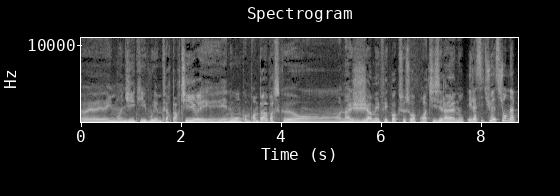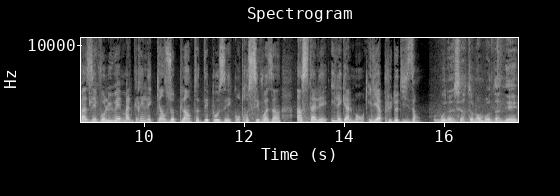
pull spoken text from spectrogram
Euh, ils m'ont dit qu'ils voulaient me faire partir et, nous on comprend pas parce qu'on n'a jamais fait quoi que ce soit pour attiser la haine. Et la situation n'a pas évolué malgré les 15 plaintes déposées contre ses voisins installés illégalement il y a plus de 10 ans. Au bout d'un certain nombre d'années,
